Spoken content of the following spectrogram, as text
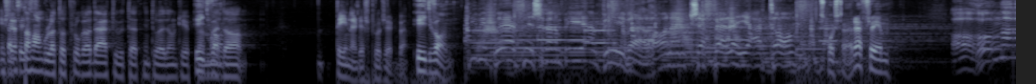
És ezt a egy, hangulatot próbálod átültetni tulajdonképpen Így majd van. a tényleges projektbe. Így van. Kimi percésre nem BMW-vel, hanem cseppel jártam. És most a refrém. Ahonnan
